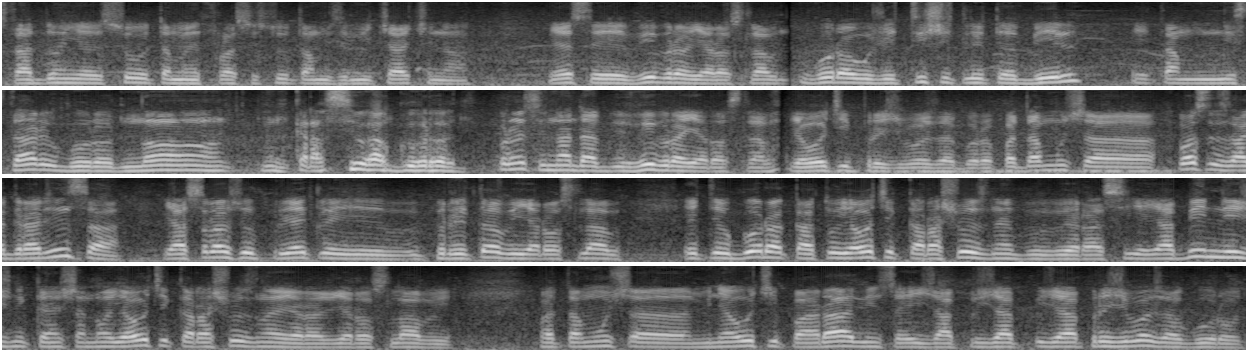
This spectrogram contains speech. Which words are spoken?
Стадион все, там инфраструктура там замечательно. Если выбрал Ярослав, город уже тысяч лет был, и там не старый город, но красивый город. Просто надо выбрать Ярослав. Я очень переживаю за город, потому что после заградился, я сразу приехал, прилетел в Ярослав. Это город, который я очень хорошо знаю в России. Я был Нижний, конечно, но я очень хорошо знаю Ярослав, потому что меня очень понравился, и я, я, я переживаю за город.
